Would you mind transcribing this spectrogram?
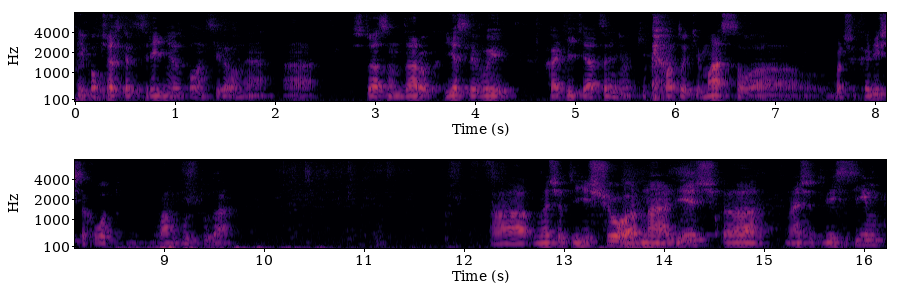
и получается какая-то средняя сбалансированная а, ситуация на дорогах. Если вы хотите оценивать какие-то потоки массово в больших количествах, вот вам путь туда. А, значит, еще одна вещь. А, значит, Висим,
